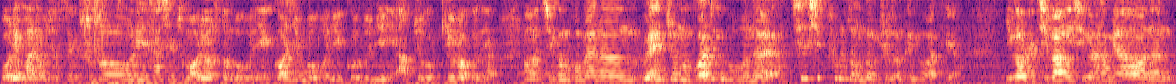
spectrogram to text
오랜만에 오셨어요. 수술이 사실 좀 어려웠던 부분이 꺼진 부분이 있고 눈이 앞쪽으로 기울었거든요. 어, 지금 보면은 왼쪽 눈 꺼진 부분을 한 70% 정도는 교정된 것 같아요. 이거를 지방 이식을 하면은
